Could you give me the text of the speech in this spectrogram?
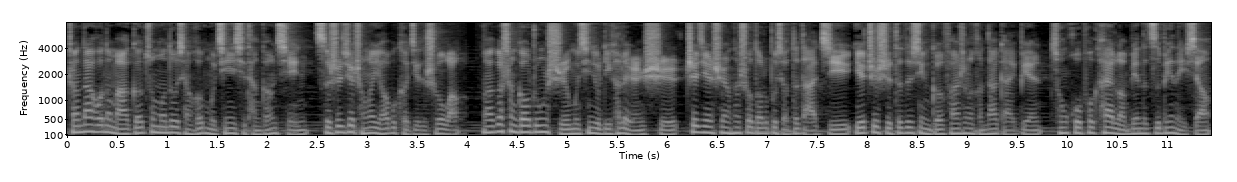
长大后的马格做梦都想和母亲一起弹钢琴，此时却成了遥不可及的奢望。马哥上高中时，母亲就离开了人世，这件事让他受到了不小的打击，也致使他的性格发生了很大改变，从活泼开朗变得自卑内向。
